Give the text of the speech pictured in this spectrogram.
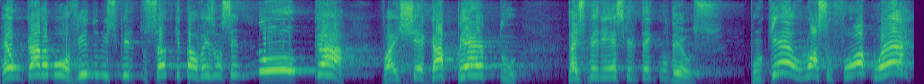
é um cara movido no Espírito Santo que talvez você nunca vai chegar perto da experiência que ele tem com Deus. Porque o nosso foco é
